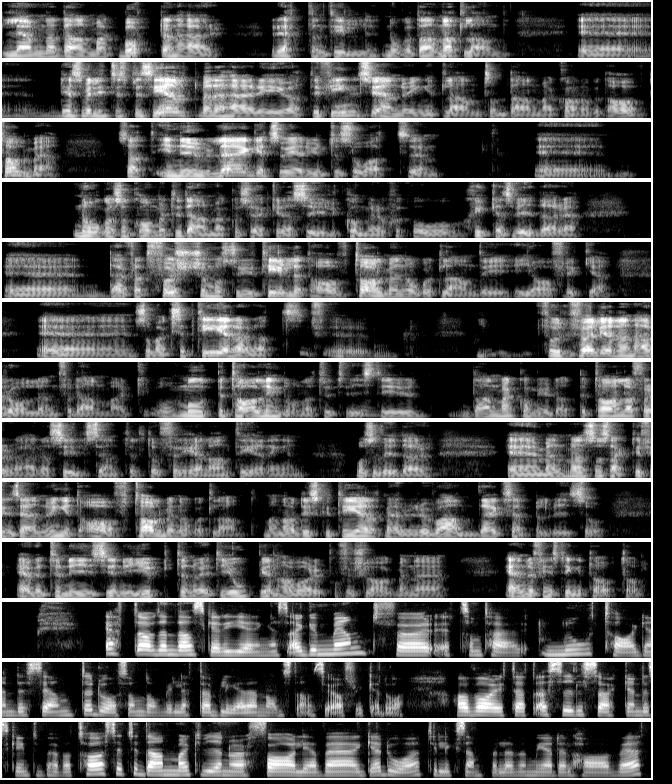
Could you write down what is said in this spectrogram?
lämnar Danmark bort den här rätten till något annat land. Eh, det som är lite speciellt med det här är ju att det finns ju ännu inget land som Danmark har något avtal med. Så att i nuläget så är det ju inte så att eh, eh någon som kommer till Danmark och söker asyl kommer att skickas vidare. Eh, därför att först så måste det ju till ett avtal med något land i, i Afrika eh, som accepterar att eh, fullfölja den här rollen för Danmark. Och mot betalning då naturligtvis. Det är ju, Danmark kommer ju då att betala för det här asylcentret och för hela hanteringen och så vidare. Eh, men, men som sagt, det finns ännu inget avtal med något land. Man har diskuterat med Rwanda exempelvis och även Tunisien, Egypten och Etiopien har varit på förslag men eh, ännu finns det inget avtal. Ett av den danska regeringens argument för ett sånt här mottagandecenter då som de vill etablera någonstans i Afrika då har varit att asylsökande ska inte behöva ta sig till Danmark via några farliga vägar då, till exempel över Medelhavet.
